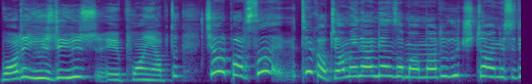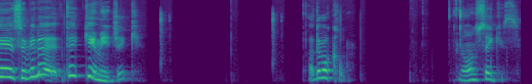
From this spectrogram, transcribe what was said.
bu arada %100 e, puan yaptık. Çarparsa tek atıyor ama ilerleyen zamanlarda 3 tanesi değilse bile tek yemeyecek. Hadi bakalım. 18.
